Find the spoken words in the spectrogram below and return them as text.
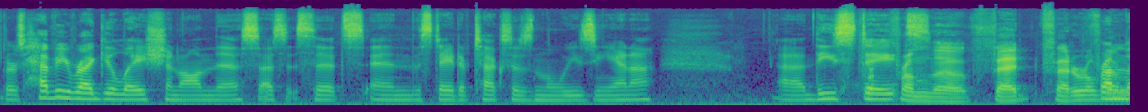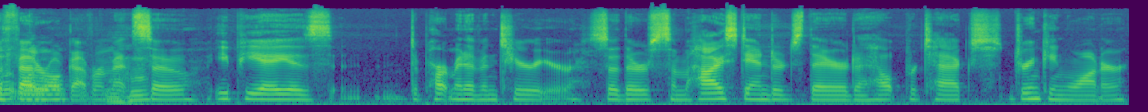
there's heavy regulation on this as it sits in the state of Texas and Louisiana. Uh, these states From the Fed federal from the federal level? government. So EPA is Department of Interior. So there's some high standards there to help protect drinking water.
